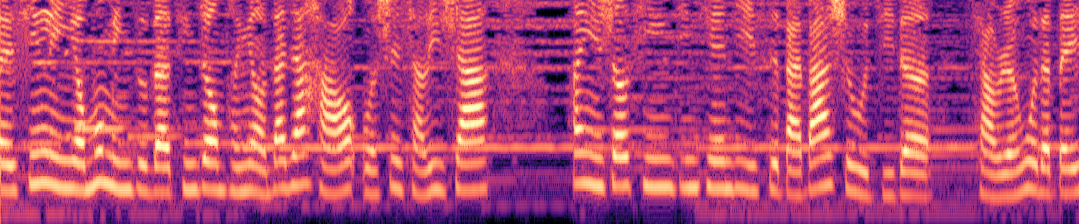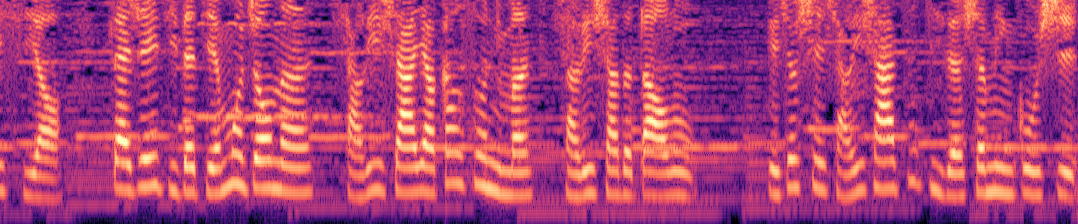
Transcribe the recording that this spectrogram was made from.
位心灵游牧民族的听众朋友，大家好，我是小丽莎，欢迎收听今天第四百八十五集的小人物的悲喜哦。在这一集的节目中呢，小丽莎要告诉你们小丽莎的道路，也就是小丽莎自己的生命故事。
